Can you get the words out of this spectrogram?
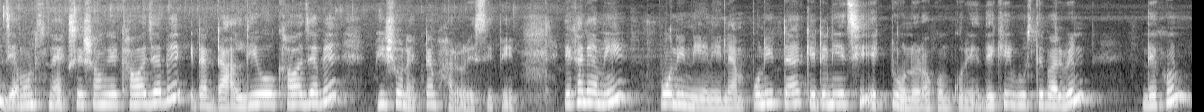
যেমন স্ন্যাক্সের সঙ্গে খাওয়া যাবে, এটা ডাল দিয়েও খাওয়া যাবে ভীষণ একটা ভালো রেসিপি এখানে আমি পনির নিয়ে নিলাম। পনিরটা কেটে নিয়েছি একটু অন্যরকম করে। দেখেই বুঝতে পারবেন। দেখুন,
